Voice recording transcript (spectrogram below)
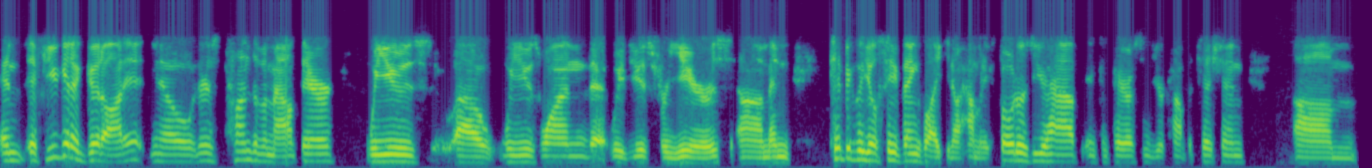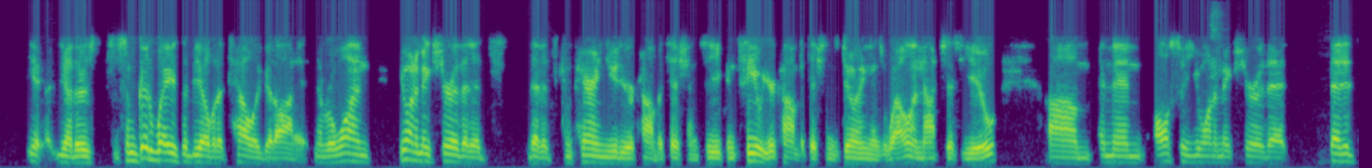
and if you get a good audit, you know, there's tons of them out there. We use, uh, we use one that we've used for years. Um, and typically you'll see things like, you know, how many photos do you have in comparison to your competition? Um, you know, there's some good ways to be able to tell a good audit. Number one, you want to make sure that it's that it's comparing you to your competition, so you can see what your competition is doing as well, and not just you. Um, and then also, you want to make sure that that it's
